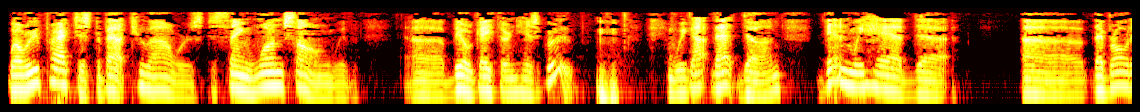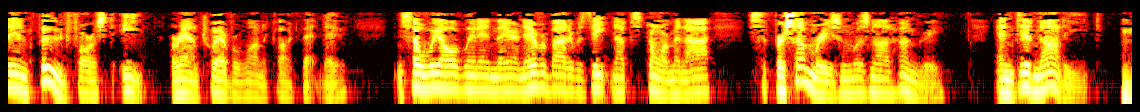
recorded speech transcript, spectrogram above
Well, we practiced about two hours to sing one song with uh, Bill Gaither and his group. Mhm. We got that done. then we had uh, uh, they brought in food for us to eat around twelve or one o'clock that day, and so we all went in there, and everybody was eating up a storm, and I, for some reason, was not hungry, and did not eat, Hmm.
